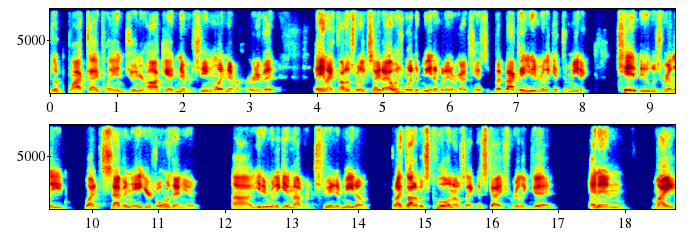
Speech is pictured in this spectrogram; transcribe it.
"There's a black guy playing junior hockey. I'd never seen one, never heard of it, and I thought it was really exciting. I always wanted to meet him, but I never got a chance. To, but back then, you didn't really get to meet a kid who was really what seven, eight years older than you. Uh, you didn't really get an opportunity to meet him, but I thought it was cool, and I was like, "This guy's really good." And then my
